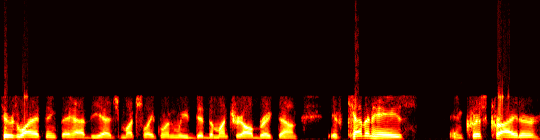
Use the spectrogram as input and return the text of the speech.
Here's why I think they have the edge. Much like when we did the Montreal breakdown, if Kevin Hayes and Chris Kreider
